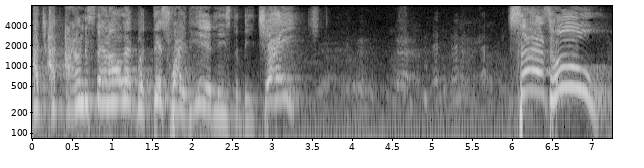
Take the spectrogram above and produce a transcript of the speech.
I, I, I understand all that, but this right here needs to be changed. Says who?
